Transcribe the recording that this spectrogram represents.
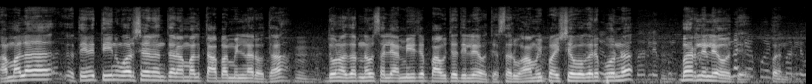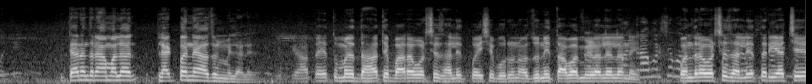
आम्हाला त्याने तीन वर्षानंतर आम्हाला ताबा मिळणार होता. दोन हजार नऊ साली आम्ही जे पावत्या दिल्या होत्या सर्व. आम्ही पैसे वगैरे पूर्ण भरलेले होते. पण त्यानंतर आम्हाला फ्लॅट पण नाही अजून मिळाले. आता हे तुम्हाला दहा ते बारा वर्ष झालेत पैसे भरून अजूनही ताबा मिळालेला नाही. पंधरा वर्ष झाले तर याचे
